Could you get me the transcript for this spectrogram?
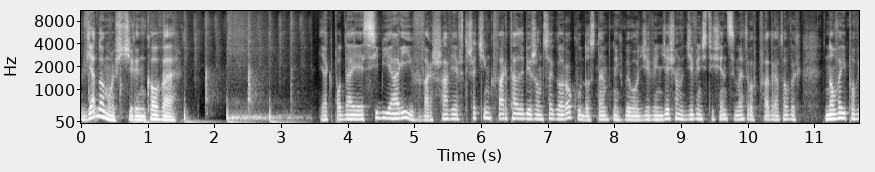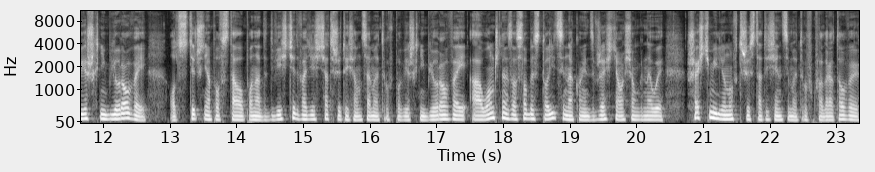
Wiadomości rynkowe. Jak podaje CBRE, w Warszawie w trzecim kwartale bieżącego roku dostępnych było 99 tysięcy m2 nowej powierzchni biurowej. Od stycznia powstało ponad 223 tysiące metrów powierzchni biurowej, a łączne zasoby stolicy na koniec września osiągnęły 6 milionów 300 tysięcy m2.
